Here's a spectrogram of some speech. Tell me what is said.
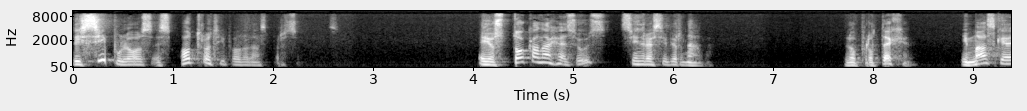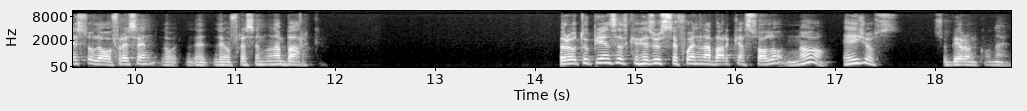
discípulos es otro tipo de las personas. Ellos tocan a Jesús sin recibir nada. Lo protegen. Y más que eso, le ofrecen, le, ofrecen una barca. Pero tú piensas que Jesús se fue en la barca solo? No, ellos subieron con él.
